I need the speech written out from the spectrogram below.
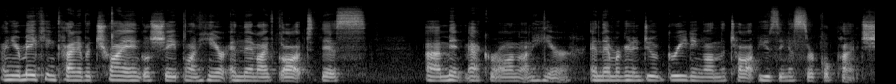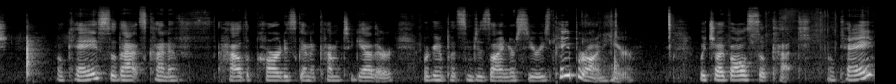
and you're making kind of a triangle shape on here and then I've got this uh, mint macaron on here and then we're going to do a greeting on the top using a circle punch okay so that's kind of how the card is going to come together. We're going to put some designer series paper on here which I've also cut okay?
